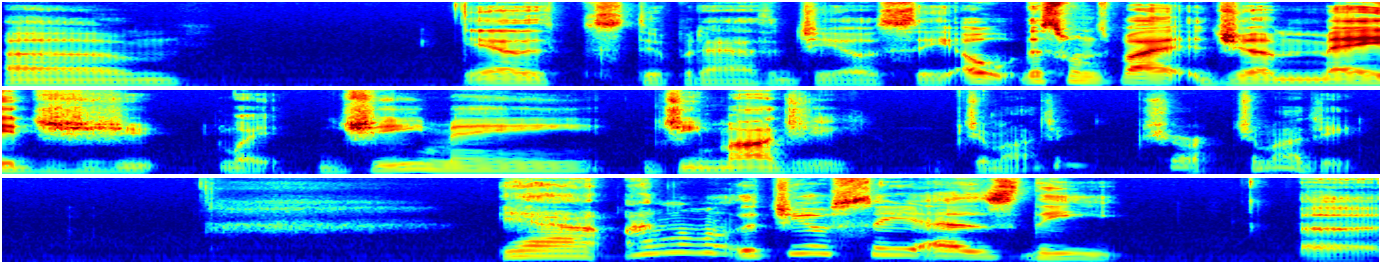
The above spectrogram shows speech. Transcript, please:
Um, yeah, the stupid ass GOC. Oh, this one's by Jame. G- wait, Jime Jimaji. Jimaji? Sure, Jimaji. Yeah, I don't know. The GOC as the uh,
